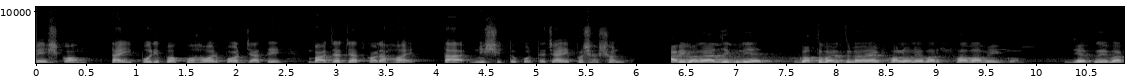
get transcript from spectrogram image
বেশ কম তাই পরিপক্ক হওয়ার পর যাতে বাজারজাত করা হয় তা নিশ্চিত করতে চায় প্রশাসন। হাড়িভাঙা যেগুলি গতবারের তুলনায় ফলন এবার সব আমই কম যেহেতু এবার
